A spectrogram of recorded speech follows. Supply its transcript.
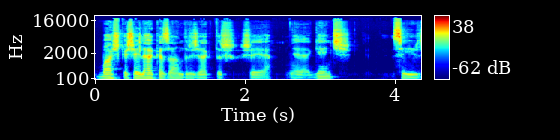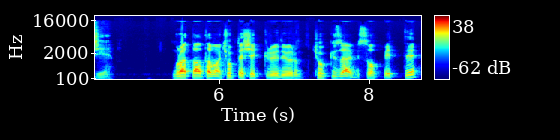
başka şeyler kazandıracaktır şeye e, genç seyirciye. Murat Daltaban çok teşekkür ediyorum. Çok güzel bir sohbetti.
